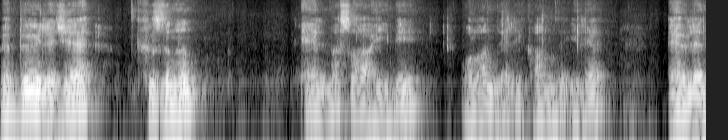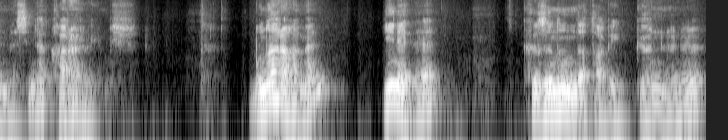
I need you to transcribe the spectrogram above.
Ve böylece kızının elma sahibi olan delikanlı ile evlenmesine karar vermiş. Buna rağmen yine de kızının da tabii gönlünü,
